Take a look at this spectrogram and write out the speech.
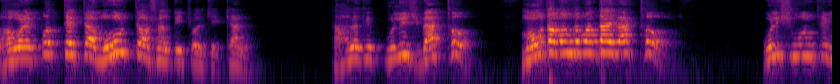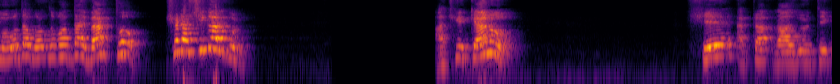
ভাঙড়ে প্রত্যেকটা মুহূর্তে অশান্তি চলছে, কেন? তাহলে কি পুলিশ ব্যর্থ? মমতা বন্দ্যোপাধ্যায় ব্যর্থ? পুলিশ মন্ত্রী মমতা বন্দ্যোপাধ্যায় ব্যর্থ? সেটা স্বীকার করুন। আজকে কেন সে একটা রাজনৈতিক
